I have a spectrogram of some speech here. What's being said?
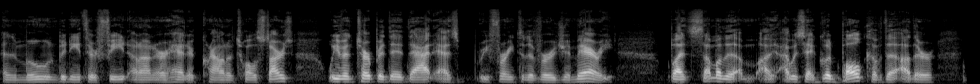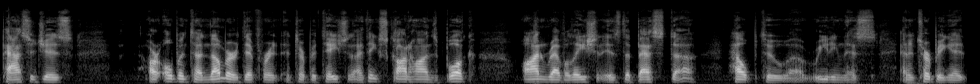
and the moon beneath her feet, and on her head a crown of 12 stars. We've interpreted that as referring to the Virgin Mary. But some of the, um, I would say a good bulk of the other passages are open to a number of different interpretations. I think Scott Hahn's book on Revelation is the best uh, help to uh, reading this and interpreting it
